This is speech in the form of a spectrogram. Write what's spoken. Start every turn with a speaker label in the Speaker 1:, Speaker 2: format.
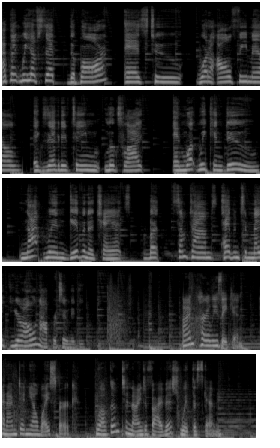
Speaker 1: I think we have set the bar as to what an all female executive team looks like and what we can do, not when given a chance, but sometimes having to make your own opportunity.
Speaker 2: I'm Carly Zakin.
Speaker 3: And I'm Danielle Weisberg.
Speaker 2: Welcome to 9 to 5 ish with the Skimm.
